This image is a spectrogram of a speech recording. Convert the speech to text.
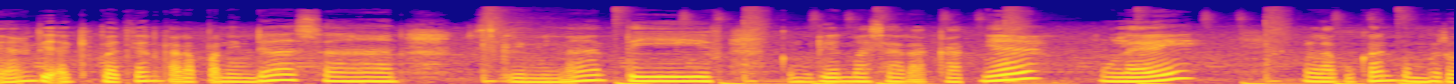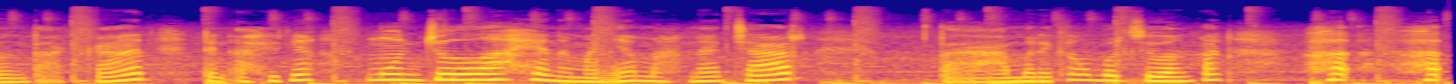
yang diakibatkan karena penindasan, diskriminatif, kemudian masyarakatnya mulai melakukan pemberontakan dan akhirnya muncullah yang namanya Mahna Carta. Mereka memperjuangkan hak-hak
